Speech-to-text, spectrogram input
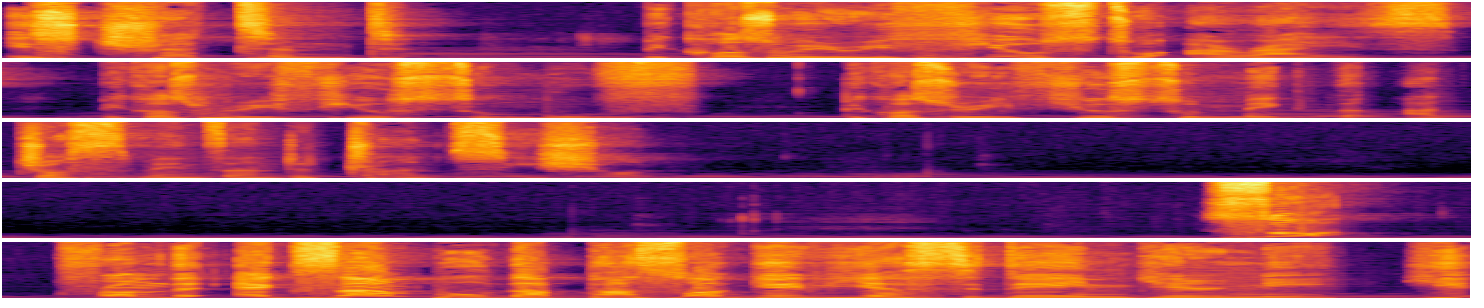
is threatened because we refuse to arise, because we refuse to move, because we refuse to make the adjustments and the transition. So, from the example that Pastor gave yesterday in Girne, he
